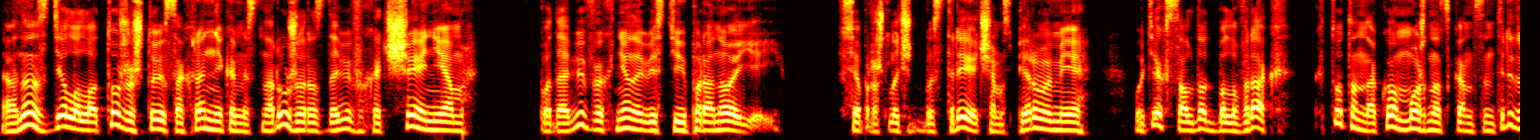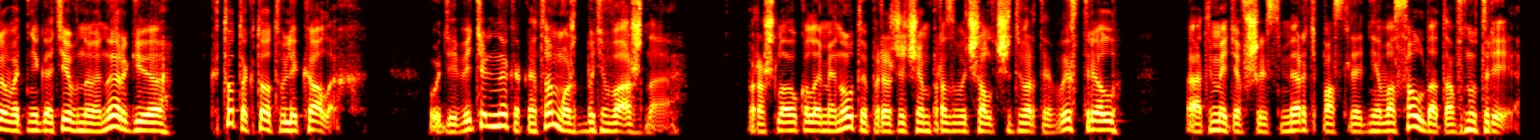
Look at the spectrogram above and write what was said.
Она сделала то же, что и с охранниками снаружи, раздавив их отчаянием, подавив их ненавистью и паранойей. Все прошло чуть быстрее, чем с первыми. У тех солдат был враг, кто-то, на ком можно сконцентрировать негативную энергию, кто-то, кто отвлекал их. Удивительно, как это может быть важно. Прошло около минуты, прежде чем прозвучал четвертый выстрел, отметивший смерть последнего солдата внутри.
